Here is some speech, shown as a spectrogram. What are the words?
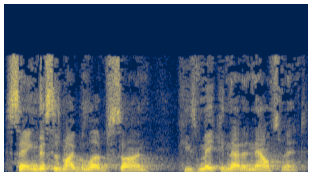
saying, This is my beloved son, he's making that announcement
